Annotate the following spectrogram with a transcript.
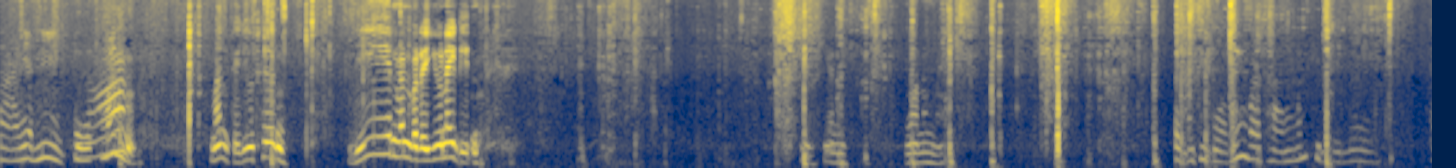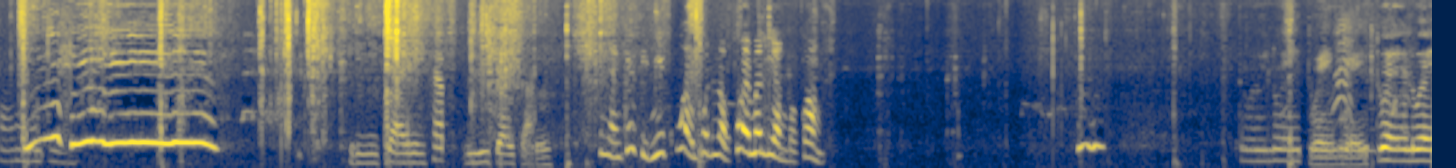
นายอันนี้ปลูกมัน มันก็อยู่เทิงดินมันบ่ได้อยู่ในดินนี่นี่หัวนั่นไหมแต่ที่บอกมึงว่าทางมันขึ้นไปเลยทางมันเองดีใจครับดีใจจังอหย่างคือสิมีกล้วยพนเรากล้วยมาเลี้ยงบ่กล้อง ตัวรวยตัวรวยตัวรวย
